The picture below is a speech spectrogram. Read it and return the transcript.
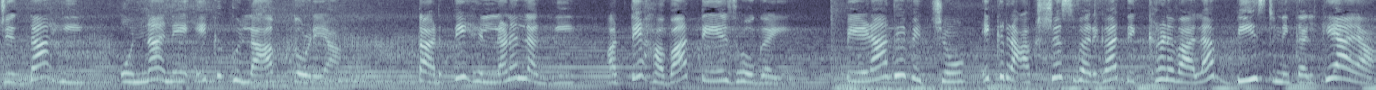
ਜਿੱਦਾਂ ਹੀ ਉਹਨਾਂ ਨੇ ਇੱਕ ਗੁਲਾਬ ਤੋੜਿਆ, ਧਰਤੀ ਹਿੱਲਣ ਲੱਗੀ ਅਤੇ ਹਵਾ ਤੇਜ਼ ਹੋ ਗਈ। ਪੇੜਾਂ ਦੇ ਵਿੱਚੋਂ ਇੱਕ ਰਾਖਸ਼ਸ ਵਰਗਾ ਦਿਖਣ ਵਾਲਾ ਬੀਸਟ ਨਿਕਲ ਕੇ ਆਇਆ।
